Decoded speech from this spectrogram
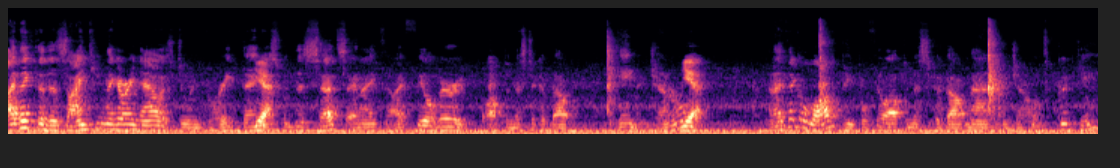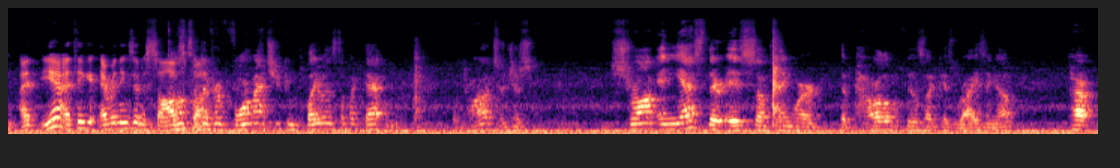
I think the design team they got right now is doing great things Yeah. with this sets, and I, I feel very optimistic about the game in general. yeah, and I think a lot of people feel optimistic about Magic in general. It's a good game. I, yeah. I think everything's in a solid Tons of spot. different formats you can play with and stuff like that. And the products are just strong. And yes, there is something where the power level feels like it's rising up. Power,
